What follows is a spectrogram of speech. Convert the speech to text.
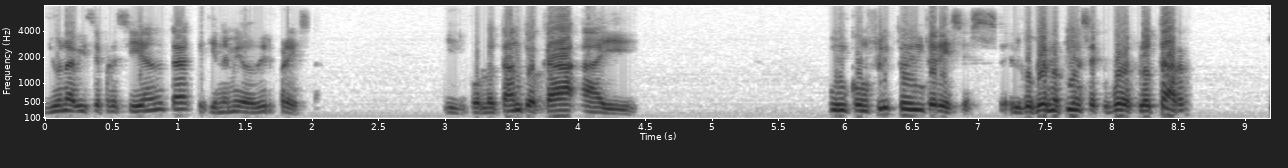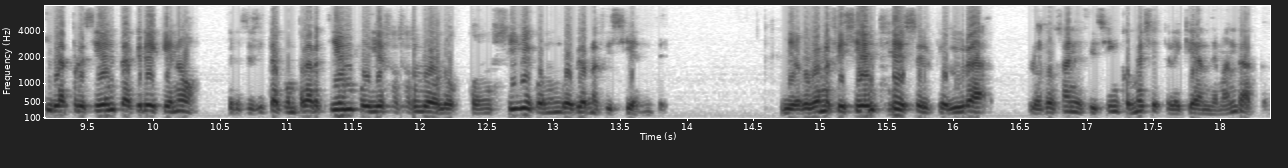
y una vicepresidenta que tiene miedo de ir presa. Y por lo tanto acá hay un conflicto de intereses. El gobierno piensa que puede flotar y la presidenta cree que no, que necesita comprar tiempo y eso solo lo consigue con un gobierno eficiente. Y el gobierno eficiente es el que dura los dos años y cinco meses que le quedan de mandato,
